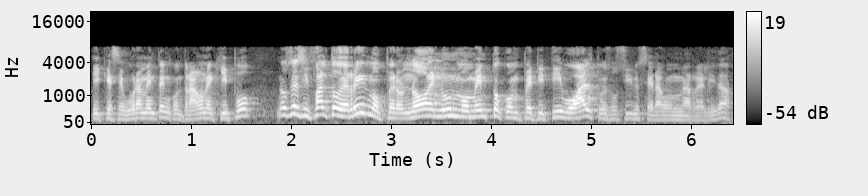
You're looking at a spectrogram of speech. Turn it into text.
y que seguramente encontrará un equipo, no sé si falto de ritmo, pero no en un momento competitivo alto, eso sí será una realidad.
